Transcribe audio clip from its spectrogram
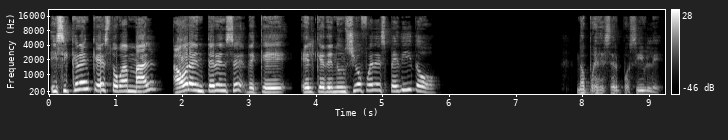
Y si creen que esto va mal, ahora entérense de que el que denunció fue despedido. No puede ser posible.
